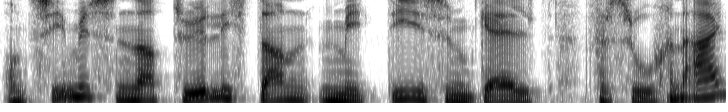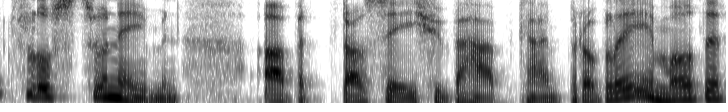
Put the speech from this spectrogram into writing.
Und sie müssen natürlich dann mit diesem Geld versuchen, Einfluss zu nehmen. Aber da sehe ich überhaupt kein Problem, oder?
